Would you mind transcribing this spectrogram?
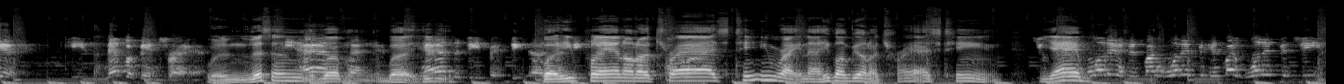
Can't. He's never been trash, Well, listen, he has but but he, he has the defense. uh, but the he playing on a trash team right now. He gonna be on a trash team. You Yeah. What if? It's like what if? It's like what if it's Jesus?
